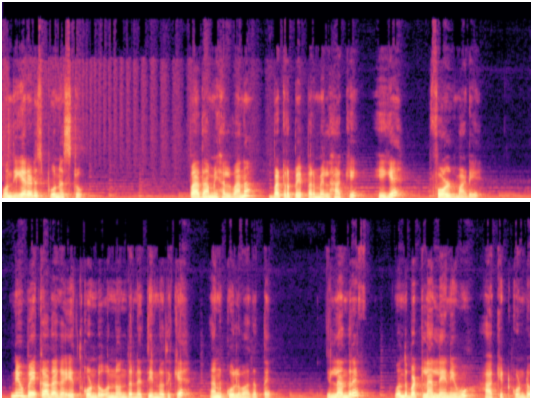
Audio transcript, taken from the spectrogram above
ಒಂದು ಎರಡು ಸ್ಪೂನಷ್ಟು ಬಾದಾಮಿ ಹಲ್ವಾನ ಬಟರ್ ಪೇಪರ್ ಮೇಲೆ ಹಾಕಿ ಹೀಗೆ ಫೋಲ್ಡ್ ಮಾಡಿ. ನೀವು ಬೇಕಾದಾಗ ಎತ್ಕೊಂಡು ಒಂದೊಂದನ್ನೇ ತಿನ್ನೋದಕ್ಕೆ ಅನುಕೂಲವಾಗುತ್ತೆ. ಇಲ್ಲಾಂದರೆ ಒಂದು ಬಟ್ಲಲ್ಲೇ ನೀವು ಹಾಕಿಟ್ಕೊಂಡು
